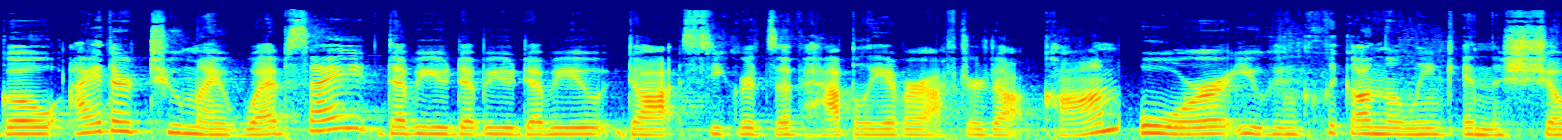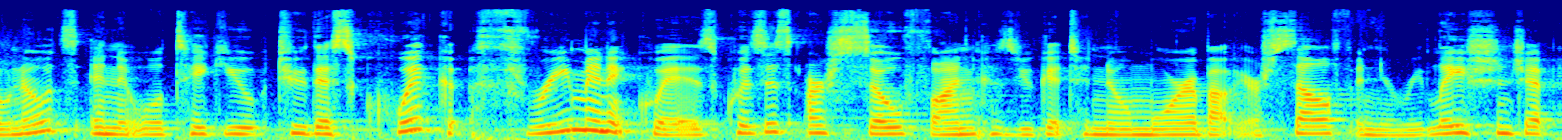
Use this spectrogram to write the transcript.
go either to my website, www.secretsofhappilyeverafter.com, or you can click on the link in the show notes and it will take you to this quick three minute quiz. Quizzes are so fun because you get to know more about yourself and your relationship.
